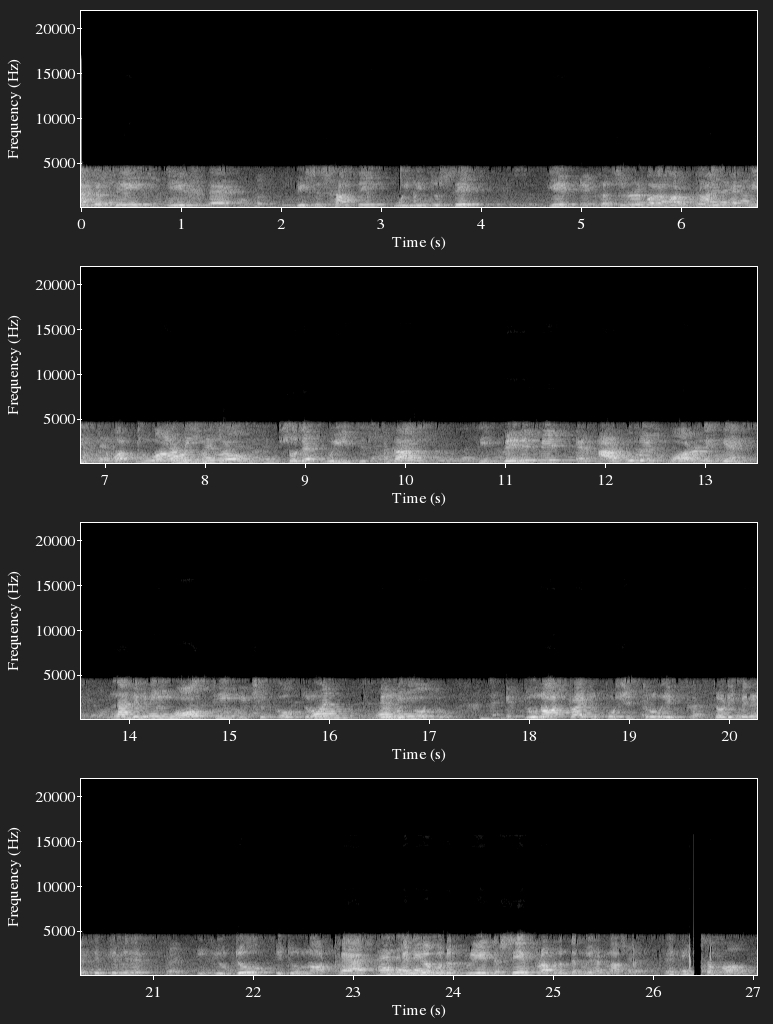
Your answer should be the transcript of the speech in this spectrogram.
I'm just saying is that this is something we need to sit, give a considerable amount of time, at least about two hours or so, so that we discuss the benefit and argument for and against, and Last then if we all think it should go through, One- then we go through. If Do not try to push it through in thirty minutes, fifty minutes. Right. If you do, it will not pass, and you are going to create the same problem that we had last time. Thank you. First of all,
